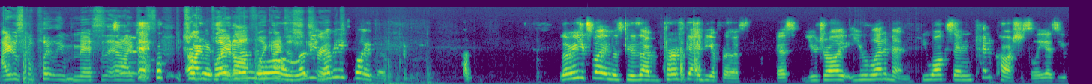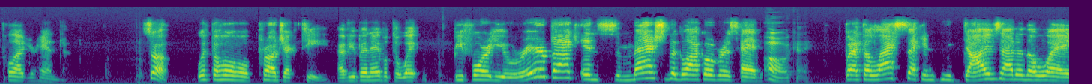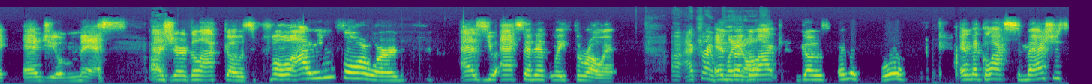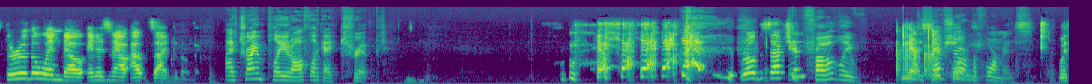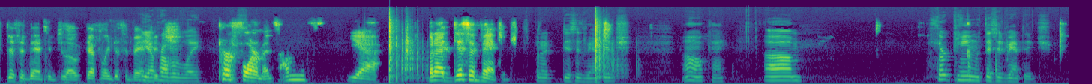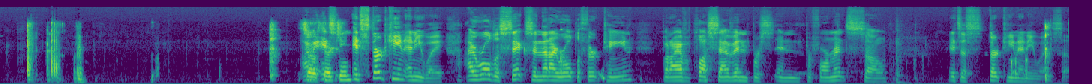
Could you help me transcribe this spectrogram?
I just completely miss and I just try Okay, and play let- it let off me- like I just let me, let me explain this. Let me explain this because I have a perfect idea for this. Yes, you draw, you let him in. He walks in kind of cautiously as you pull out your handgun. So, with the whole Project T, have you been able to wait before you rear back and smash the Glock over his head? Oh, okay. But at the last second, he dives out of the way and you miss as your Glock goes flying forward as you accidentally throw it. Uh, I try and, And play the it off. Glock goes and the, and the Glock smashes through the window and is now outside the building. I try and play it off like I tripped. Roll deception. It probably Natural deception or 20. performance. with disadvantage though. Definitely disadvantage. Yeah, probably. Performance. I'm, yeah, but at disadvantage. But a disadvantage. Oh, okay. Um, thirteen with disadvantage. So it's, thirteen. It's thirteen anyway. I rolled a six and then I rolled a thirteen, but I have a plus seven per- in performance, so it's a thirteen anyway. So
